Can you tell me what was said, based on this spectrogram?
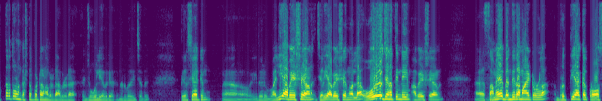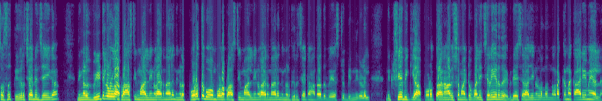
അത്രത്തോളം കഷ്ടപ്പെട്ടാണ് അവരുടെ അവരുടെ ജോലി അവർ നിർവഹിച്ചത്. തീർച്ചയായിട്ടും ഇതൊരു വലിയ അപേക്ഷയാണ്. ചെറിയ അപേക്ഷയൊന്നുമല്ല ഓരോ ജനത്തിന്റെയും അപേക്ഷയാണ്. സമയബന്ധിതമായിട്ടുള്ള വൃത്തിയാക്കൽ പ്രോസസ്സ് തീർച്ചയായിട്ടും ചെയ്യുക. നിങ്ങൾ വീട്ടിലുള്ള പ്ലാസ്റ്റിക് മാലിന്യങ്ങളായിരുന്നാലും നിങ്ങൾ പുറത്ത് പോകുമ്പോഴുള്ള പ്ലാസ്റ്റിക് മാലിന്യങ്ങളായിരുന്നാലും നിങ്ങൾ തീർച്ചയായിട്ടും അതാത് വേസ്റ്റ് ബിന്നുകളിൽ നിക്ഷേപിക്കുക. പുറത്ത് അനാവശ്യമായിട്ട് വലിച്ചെറിയരുത്. വിദേശ രാജ്യങ്ങളിലൊന്നും നടക്കുന്ന കാര്യമേ അല്ല.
